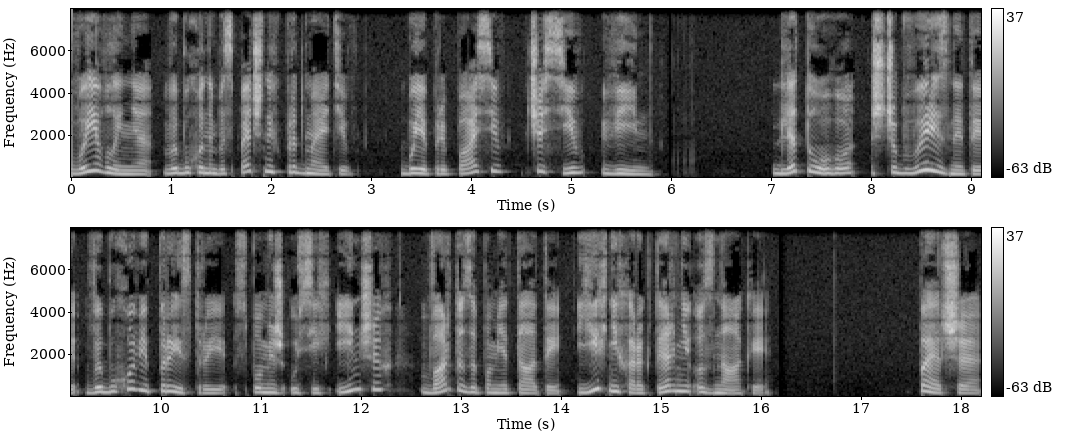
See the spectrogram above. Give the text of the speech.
виявлення вибухонебезпечних предметів, боєприпасів часів війн. Для того, щоб вирізнити вибухові пристрої з поміж усіх інших, варто запам'ятати їхні характерні ознаки. Перше.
